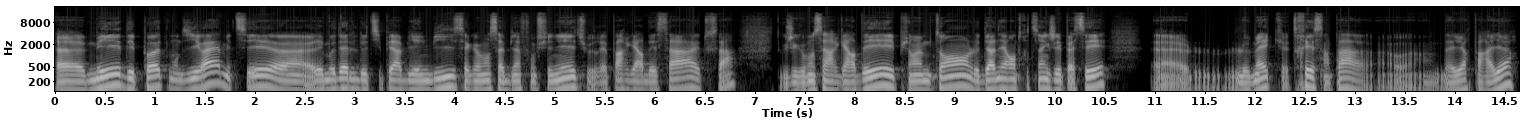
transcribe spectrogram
Euh, mais des potes m'ont dit, ouais, mais tu sais, euh, les modèles de type Airbnb, ça commence à bien fonctionner. Tu voudrais pas regarder ça et tout ça. Donc, j'ai commencé à regarder. Et puis, en même temps, le dernier entretien que j'ai passé, euh, le mec, très sympa d'ailleurs par ailleurs,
